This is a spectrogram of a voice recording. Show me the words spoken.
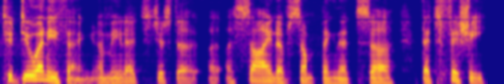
to do anything i mean that's just a, a sign of something that's uh that's fishy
